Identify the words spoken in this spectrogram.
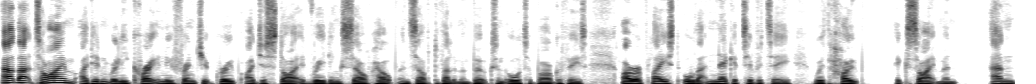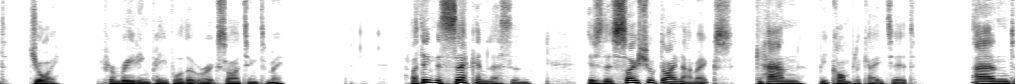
At that time, I didn't really create a new friendship group. I just started reading self help and self development books and autobiographies. I replaced all that negativity with hope excitement, and joy from reading people that were exciting to me. I think the second lesson is that social dynamics can be complicated, and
